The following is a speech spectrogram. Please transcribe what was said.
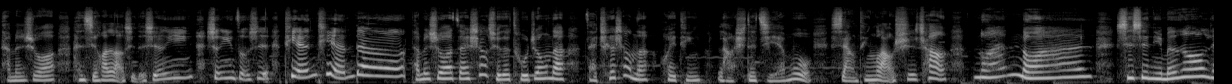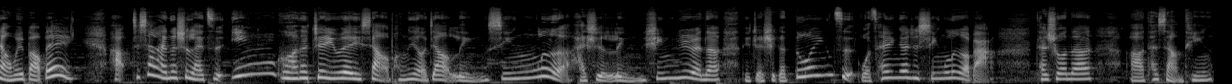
他们说很喜欢老师的声音，声音总是甜甜的。他们说在上学的途中呢，在车上呢。会听老师的节目，想听老师唱暖暖，谢谢你们哦，两位宝贝。好，接下来呢是来自英国的这一位小朋友，叫林心乐还是林心月呢？你这是个多音字，我猜应该是心乐吧。他说呢，啊，他想听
